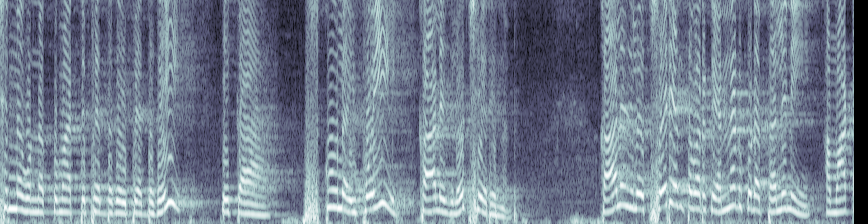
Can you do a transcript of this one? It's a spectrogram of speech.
చిన్నగా ఉన్న కుమార్తె పెద్దగై పెద్దగై ఇక స్కూల్ అయిపోయి కాలేజీలో చేరిందండి కాలేజీలో చేరేంత వరకు ఎన్నడూ కూడా తల్లిని ఆ మాట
